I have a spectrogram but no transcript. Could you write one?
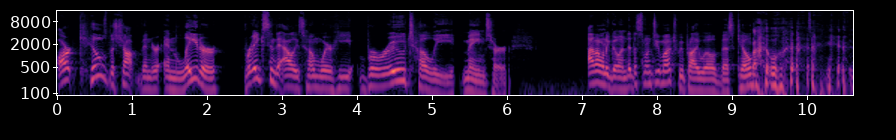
Art kills the shop vendor and later breaks into Allie's home where he brutally maims her. I don't want to go into this one too much. We probably will with Best Kill.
